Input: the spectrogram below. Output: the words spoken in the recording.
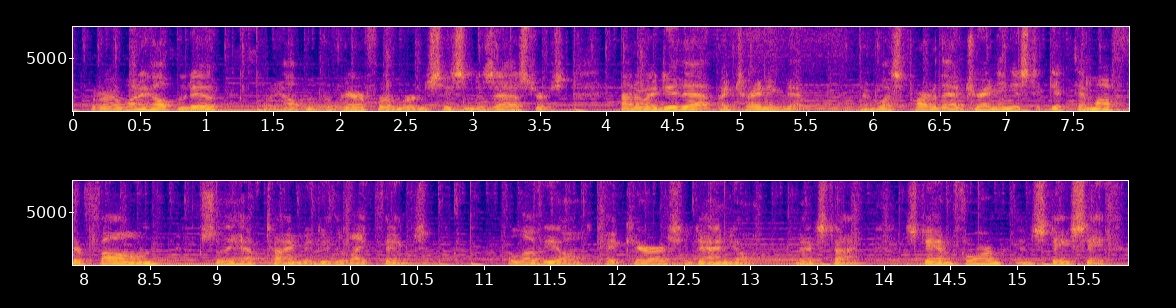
What do I want to help them do? I want to help them prepare for emergencies and disasters. How do I do that? By training them. And what's part of that training is to get them off their phone so they have time to do the right things. I love you all. Take care. See Daniel next time. Stay informed and stay safe.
